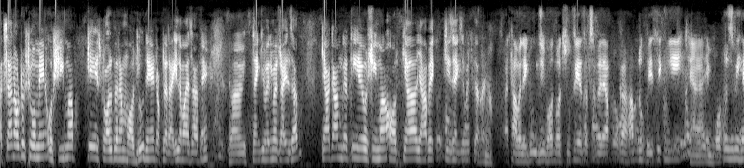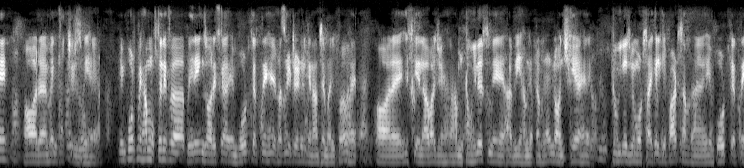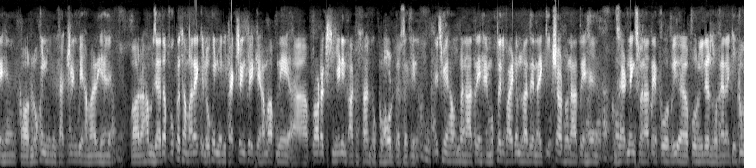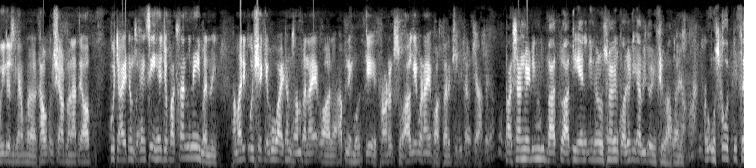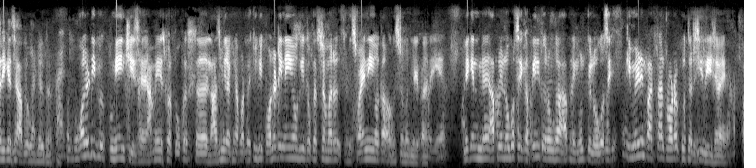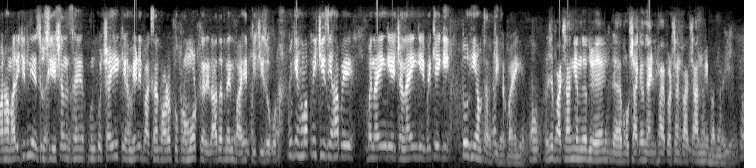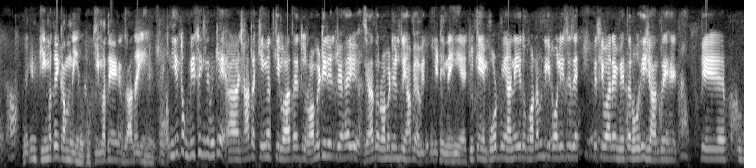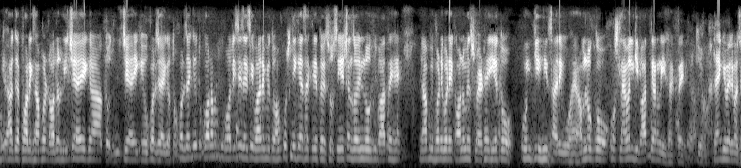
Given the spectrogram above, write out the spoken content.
Pakistan auto show में Oshima के stall पर हम मौजूद हैं डॉक्टर राहिल हमारे साथ हैं। Thank you very much Rahil साहब। क्या काम करती है ओशीमा और क्या यहाँ पे चीज़ें एग्जिबिट कर रहे हैं? असलम जी, बहुत बहुत शुक्रिया सबसे पहले आप लोगों का। हम लोग बेसिकली इम्पोर्टर्स भी हैं और मैन्युफैक्चरर्स भी हैं। इम्पोर्ट में हम मुख्तलिफ़ बेरिंग्स और इसका इम्पोर्ट करते हैं। गजनी ट्रेडर के नाम से हमारी फर्म है। और इसके अलावा जो है, हम टू व्हीलर्स में अभी हमने अपना ब्रांड लॉन्च किया है। टू व्हीलर्स में मोटरसाइकिल के पार्ट्स हम इम्पोर्ट करते हैं। और लोकल मैन्युफैक्चरिंग भी हमारी है। और हम ज़्यादा फोकस हमारा है कि लोकल मैन्युफैक्चरिंग पे कि हम अपने प्रोडक्ट्स मेड इन पाकिस्तान को प्रमोट कर सकें। इसमें हम बनाते हैं, मुख्तलिफ़ आइटम्स बनाते हैं लाइक किक शॉट बनाते हैं जेड लिंक्स बनाते हैं फोर फोर व्हीलर्स वगैरह की। टू व्हीलर्स में हम काउंटर शॉट बनाते हैं। और कुछ आइटम्स ऐसी हैं जो पाकिस्तान में नहीं बन रही। हमारी कोशिश है कि वो आइटम्स हम बनाएँ और अपने मुल्क के प्रोडक्ट्स को आगे बढ़ाएँ और तरक्की की तरफ़ जा सकें पाकिस्तान मेडिंग की बात तो आती है, लेकिन फिर उसमें अगर क्वालिटी का भी कोई इश्यू आता है तो उसको किस तरीके से आप लोग हैंडल करते हैं? क्वालिटी मेन चीज़ है। हमें इस पर फोकस लाजमी रखना पड़ता है, क्योंकि क्वालिटी नहीं होगी तो कस्टमर सेटिस्फाई नहीं होता और कस्टमर लेता नहीं है। लेकिन मैं अपने लोगों से एक अपील करूँगा, अपने मुल्क के लोगों से कि मेड इन पाकिस्तान प्रोडक्ट को तरजीह दी जाए। और हमारी जितनी एसोसिएशन हैं, उनको चाहिए कि हम मेड इन पाकिस्तान प्रोडक्ट को प्रमोट करें रादर देन बाहर की चीज़ों को। क्योंकि हम अपनी चीज़ यहाँ पे बनाएँगे चलाएँगे बिकेगी तो ही हम तरक्की कर पाएँगे। वैसे पाकिस्तान के अंदर जो है मोटरसाइकिल 95 परसेंट पाकिस्तान में बन रही है। लेकिन कीमतें कम नहीं होती कीमतें ज़्यादा ही हैं ये तो बेसिकली देखिए जहाँ तक कीमत की बात है तो रॉ मटेरियल जो है ज़्यादा रॉ मटेरियल तो यहाँ पे अवेलेबिलिटी नहीं है। क्योंकि इम्पोर्ट में आने ये तो गवर्नमेंट की पॉलिसीज़ है इसके बारे में बेहतर वो ही जानते हैं कि अगर फॉर एग्जांपल डॉलर नीचे आएगा तो नीचे आएगी ऊपर जाएगा तो ऊपर जाएगी तो गवर्नमेंट की पॉलिसीज़ ऐसी बारे में तो हम कुछ नहीं कह सकते तो एसोसिएशन और इन लोगों की बातें हैं। यहाँ पे बड़े बड़े इकोनॉमिस्ट बैठे ये तो उनकी ही सारी वो है हम लोग को उस लेवल की बात कर नहीं सकते। Thank you very much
